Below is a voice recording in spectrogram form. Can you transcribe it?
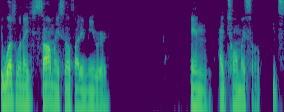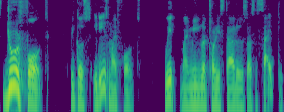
It was when I saw myself at a mirror and I told myself, it's your fault because it is my fault with my migratory status as a psychic.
